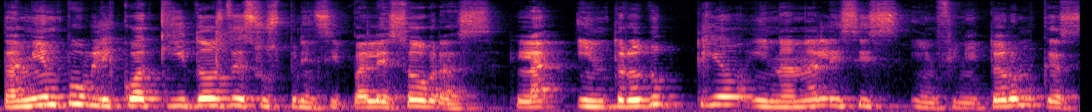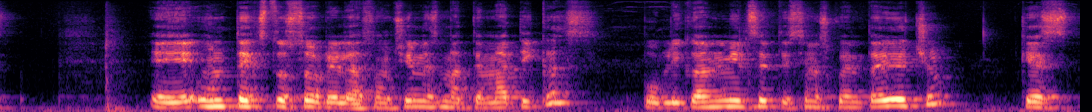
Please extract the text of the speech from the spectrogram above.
También publicó aquí dos de sus principales obras, la Introductio in Analysis Infinitorum, que es eh, un texto sobre las funciones matemáticas, publicado en 1748, que es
